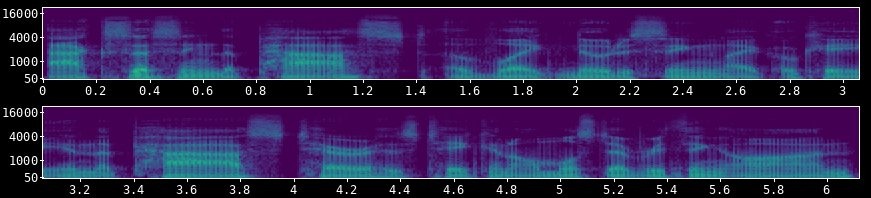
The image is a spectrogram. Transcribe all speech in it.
accessing the past of like noticing like okay in the past Tarah has taken almost everything on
